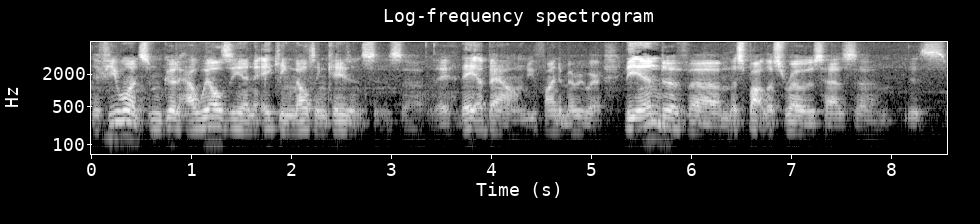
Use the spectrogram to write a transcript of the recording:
If you want some good Howellsian aching melting cadences, uh, they, they abound. You find them everywhere. The end of um, the Spotless Rose has um, is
